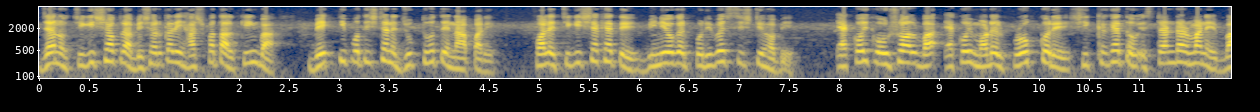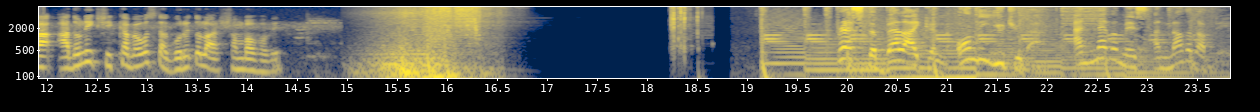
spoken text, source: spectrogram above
যেন চিকিৎসকরা বেসরকারি হাসপাতাল কিংবা ব্যক্তি প্রতিষ্ঠানে যুক্ত হতে না পারে। ফলে চিকিৎসা খাতে বিনিয়োগের পরিবেশ সৃষ্টি হবে। একই কৌশল বা একই মডেল প্রয়োগ করে শিক্ষাক্ষেত্র স্ট্যান্ডার্ড মানে বা আধুনিক শিক্ষা ব্যবস্থা গড়ে তোলা সম্ভব হবে Press the bell icon on the YouTube app and never miss another update.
